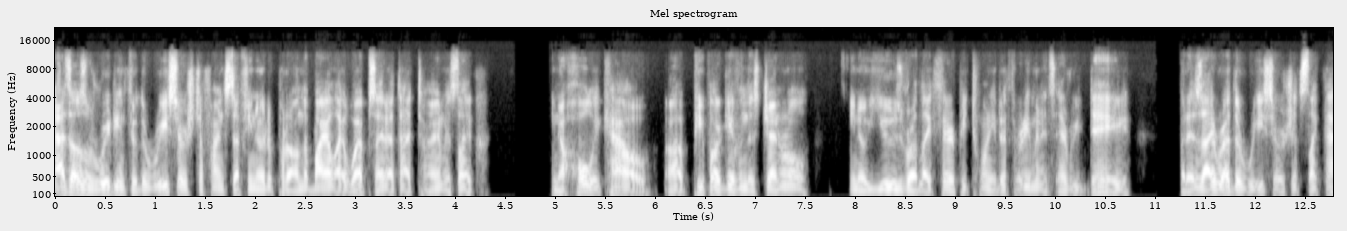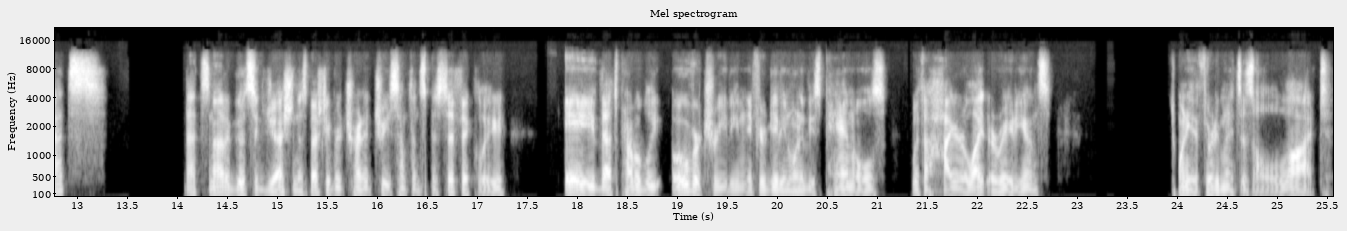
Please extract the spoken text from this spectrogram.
as I was reading through the research to find stuff, you know, to put on the BioLight website at that time, it's like, you know, holy cow, uh, people are given this general, you know, use red light therapy 20 to 30 minutes every day. But as I read the research, it's like that's that's not a good suggestion, especially if you're trying to treat something specifically. A, that's probably overtreating if you're getting one of these panels with a higher light irradiance. 20 to 30 minutes is a lot.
